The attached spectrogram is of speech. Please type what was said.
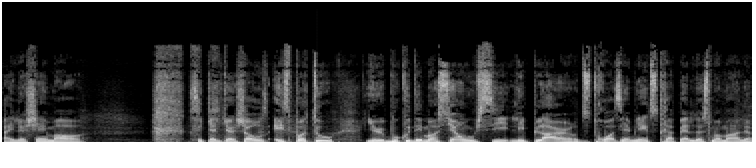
Hey, le chien est mort. c'est quelque chose. Et c'est pas tout. Il y a eu beaucoup d'émotions aussi. Les pleurs du troisième lien, tu te rappelles de ce moment-là?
